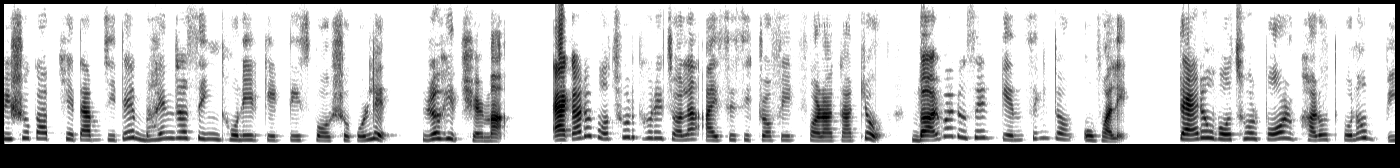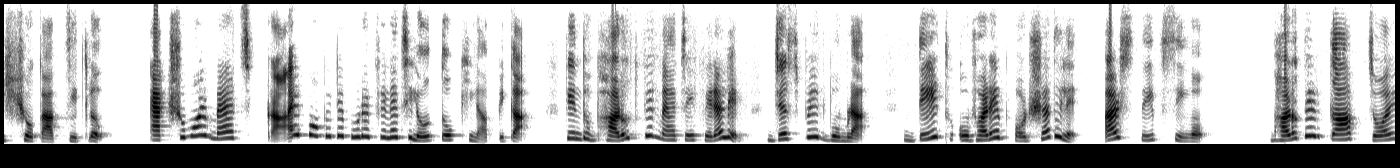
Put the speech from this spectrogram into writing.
বিশ্বকাপ খেতাব জিতে মহেন্দ্র সিং ধোনির কীর্তি স্পর্শ করলেন রোহিত শর্মা। এগারো বছর ধরে চলা আইসিসি ট্রফির ফরা কাটল বার্বাডোসের কেনসিংটন ওভালে। তেরো বছর পর ভারত কোনো বিশ্বকাপ জিতল। একসময় ম্যাচ প্রায় পকেটে পুরে ফেলেছিল দক্ষিণ আফ্রিকা, কিন্তু ভারতকে ম্যাচে ফেরালেন জসপ্রীত বুমরা। ডেথ ওভারে ভরসা দিলেন আর শিব সিংও। ভারতের কাপ জয়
